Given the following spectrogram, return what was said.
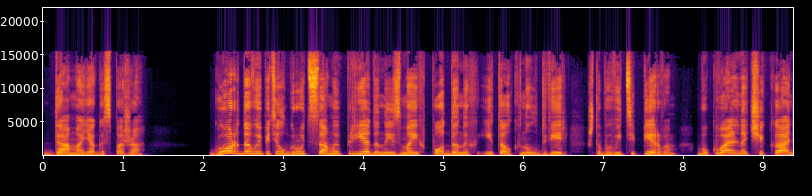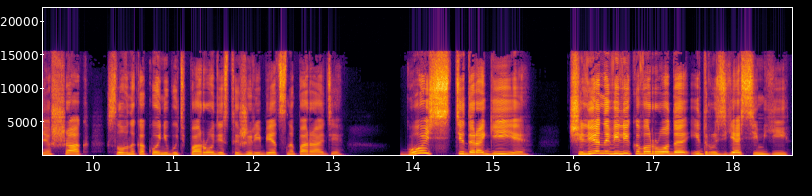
«Да, моя госпожа». Гордо выпятил грудь самый преданный из моих подданных и толкнул дверь, чтобы выйти первым, буквально чеканя шаг, словно какой-нибудь породистый жеребец на параде. «Гости дорогие!» члены великого рода и друзья семьи,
